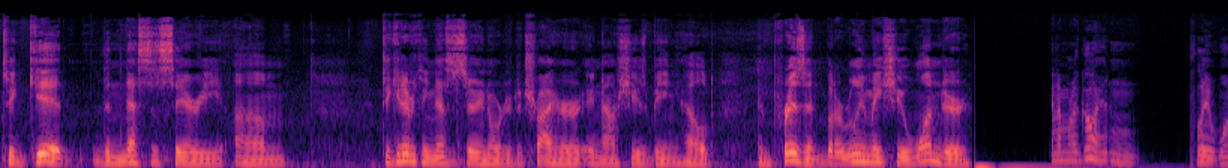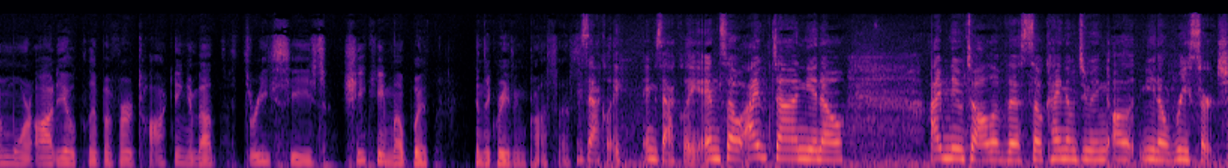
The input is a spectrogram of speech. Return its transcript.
to get the necessary, um, to get everything necessary in order to try her, and now she is being held in prison. But it really makes you wonder. And I'm gonna go ahead and play one more audio clip of her talking about the three C's she came up with in the grieving process. Exactly, exactly. And so I've done, you know, I'm new to all of this, so kind of doing, all, you know, research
